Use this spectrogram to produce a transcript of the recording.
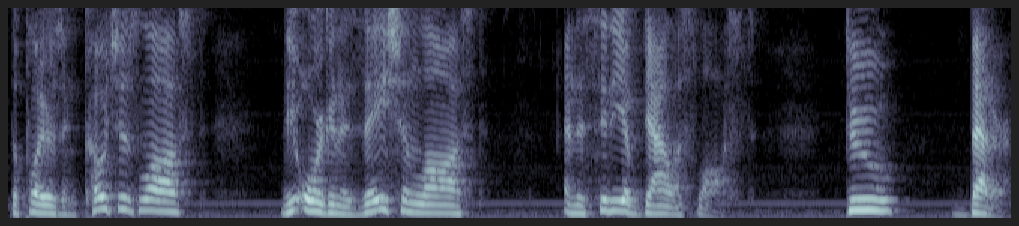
the players and coaches lost, the organization lost, and the city of Dallas lost. Do better.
